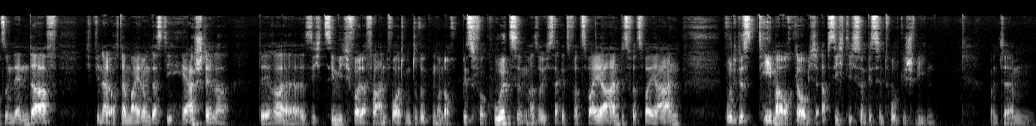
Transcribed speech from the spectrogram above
so nennen darf, ich bin halt auch der Meinung, dass die Hersteller derer äh, sich ziemlich vor der Verantwortung drücken und auch bis vor kurzem, also ich sage jetzt vor zwei Jahren, bis vor zwei Jahren wurde das Thema auch, glaube ich, absichtlich so ein bisschen totgeschwiegen. Und ähm,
